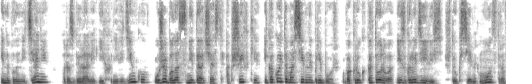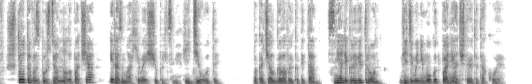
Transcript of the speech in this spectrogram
Инопланетяне разбирали их невидимку, уже была снята часть обшивки и какой-то массивный прибор, вокруг которого изгрудились штук семь монстров, что-то возбужденно лопача и размахивая щупальцами. «Идиоты!» — покачал головой капитан. «Сняли гравитрон. Видимо, не могут понять, что это такое.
